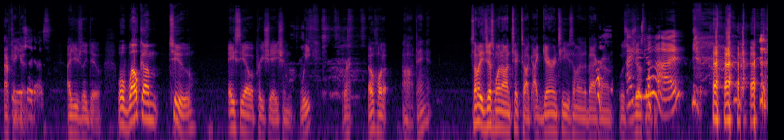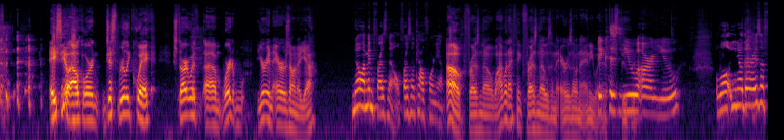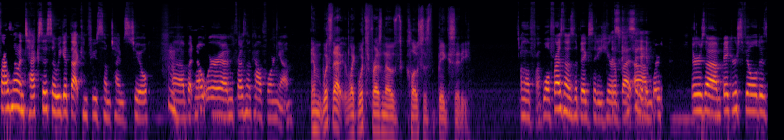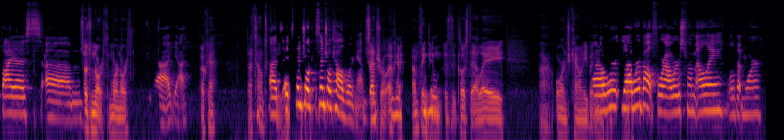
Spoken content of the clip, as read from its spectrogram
Okay, he good. usually does. I usually do. Well, welcome to ACO Appreciation Week. We're, oh, hold up. Oh, dang it. Somebody just went on TikTok. I guarantee you someone in the background was I just. I did not. ACO Alcorn, just really quick. Start with um, where you're in Arizona, yeah? No, I'm in Fresno, Fresno, California. Oh, Fresno. Why would I think Fresno is in Arizona anyway? Because you are you. Well, you know there is a Fresno in Texas, so we get that confused sometimes too. Hmm. Uh, but no, we're in Fresno, California. And what's that like? What's Fresno's closest big city? Oh, well, Fresno is the big city here, but um, there's there's um, Bakersfield is by us. Um, oh, it's north, more north. Yeah, yeah. Okay. That sounds cool. Uh, it's, it's, central Central California. Central. Okay. Mm-hmm. I'm thinking mm-hmm. is it close to LA, uh, Orange County, but uh, we're yeah, we're about 4 hours from LA, a little bit more.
